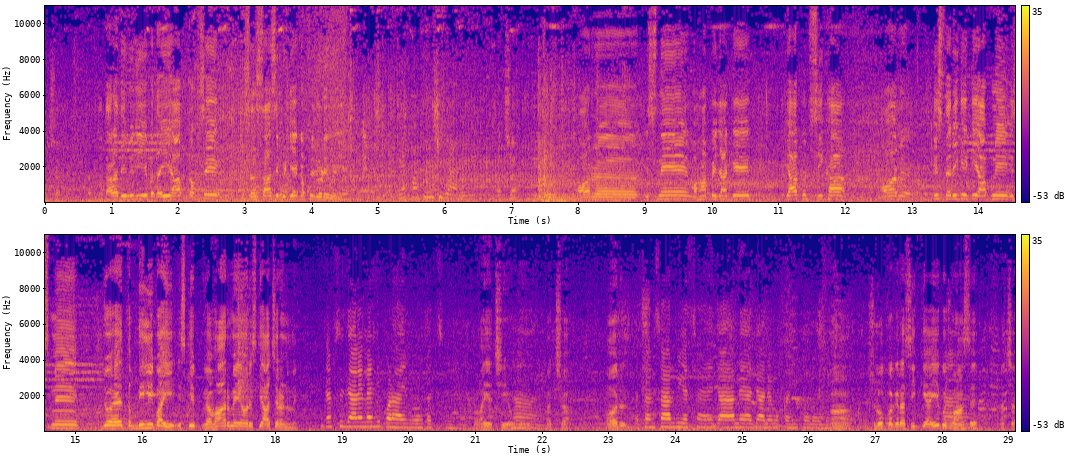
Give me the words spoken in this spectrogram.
अच्छा तो तारा देवी जी ये बताइए आप कब से संस्था से बिटिया कब से जुड़ी हुई है? हूँ। अच्छा और इसने वहाँ पे जाके क्या कुछ सीखा? और किस तरीके की आपने इसमें जो है तब्दीली पाई इसके व्यवहार में और इसके आचरण में? जब से जाने लगी पढ़ाई बहुत अच्छी है। पढ़ाई अच्छी हो हाँ। अच्छा। और संसार भी अच्छा है जाने जाने में कहीं कोनो नहीं हाँ। श्लोक वगैरह सीख के आई है कुछ हाँ। वहाँ से। अच्छा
